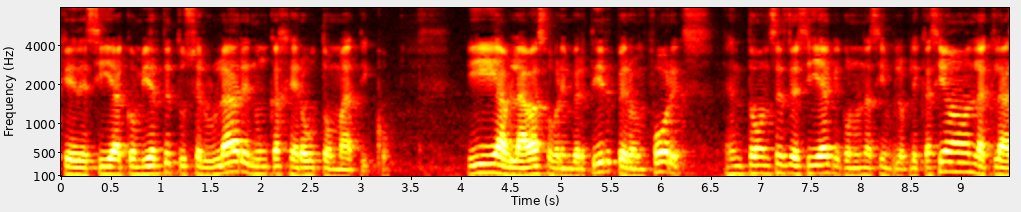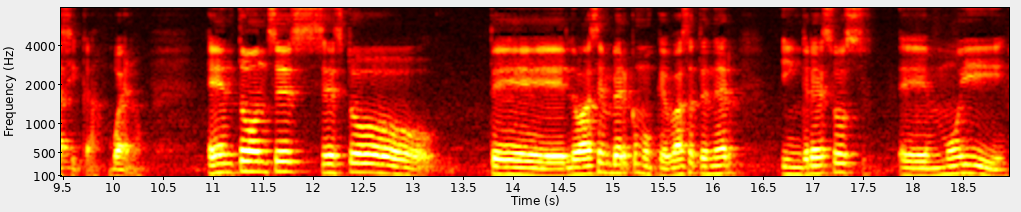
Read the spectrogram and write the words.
que decía convierte tu celular en un cajero automático y hablaba sobre invertir pero en forex entonces decía que con una simple aplicación la clásica bueno entonces esto te lo hacen ver como que vas a tener ingresos eh, muy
